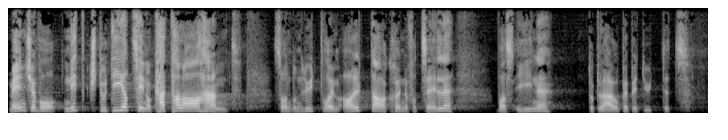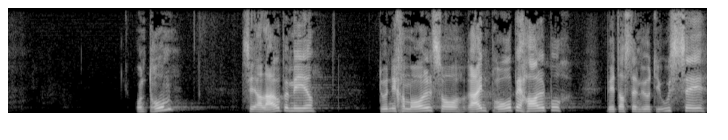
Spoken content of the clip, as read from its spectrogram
Menschen, die nicht studiert sind und kein Talent haben, sondern Leute, die im Alltag können erzählen können, was ihnen der Glaube bedeutet. Und darum, sie erlauben mir, tue ich einmal so rein probehalber, wie das denn würde aussehen,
